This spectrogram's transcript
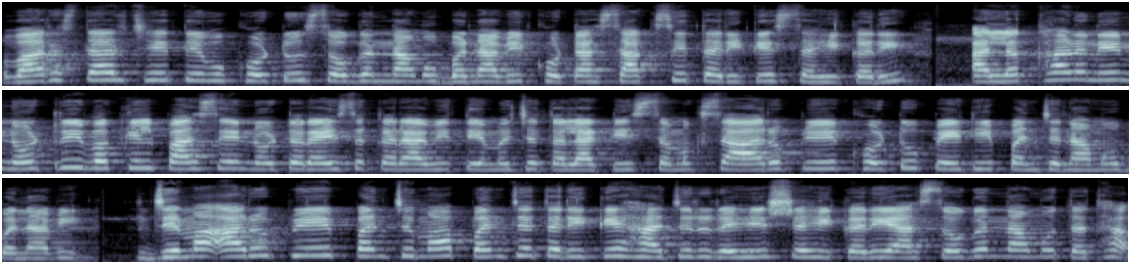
વારસદાર છે તેવું ખોટું સોગંદનામું બનાવી ખોટા સાક્ષી તરીકે સહી કરી. આ લખાણને નોટરી વકીલ પાસે નોટરાઇઝ કરાવી તેમજ તલાટી સમક્ષ આરોપીઓએ ખોટું પેઢી પંચનામું બનાવી. જેમાં આરોપીઓએ પંચમાં પંચ તરીકે હાજર રહી સહી કરી આ સોગંદનામું તથા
